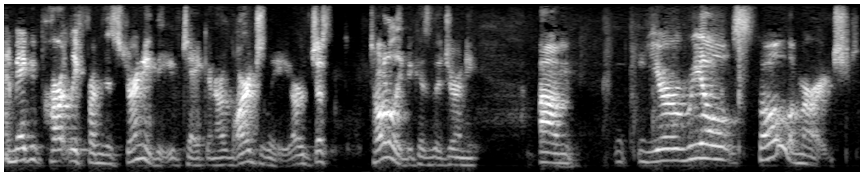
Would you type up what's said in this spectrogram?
and maybe partly from this journey that you've taken, or largely, or just totally because of the journey, um, your real soul emerged.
